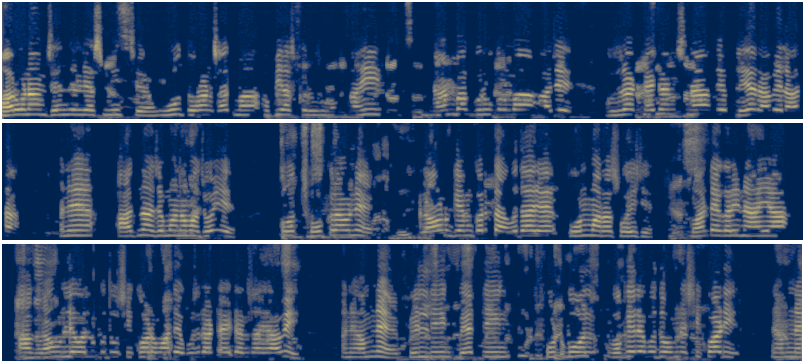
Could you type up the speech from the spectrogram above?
મારું નામ જેન્જલિયા સ્મિથ છે. હું ધોરણ સાતમાં અભ્યાસ કરું છું. અહીં જ્ઞાનબાગ ગુરુકુલમાં આજે ગુજરાત ટાઇટન્સના જે પ્લેયર આવેલા હતા અને આજના જમાનામાં જોઈએ તો છોકરાઓને ગ્રાઉન્ડ ગેમ કરતાં વધારે ફોનમાં રસ હોય છે. માટે કરીને અહીંયા આ ગ્રાઉન્ડ લેવલનું બધું શીખવાડવા માટે ગુજરાત ટાઇટન્સ અહીંયા આવી અને અમને ફિલ્ડિંગ બેટિંગ ફૂટબોલ વગેરે બધું અમને શીખવાડી અને અમને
